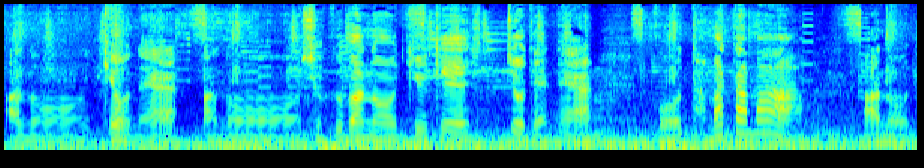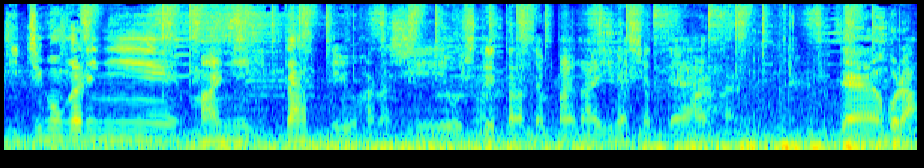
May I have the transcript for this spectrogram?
あのー今日ねあのー職場の休憩所でね、こうたまたまあのいちご狩りに前に行ったっていう話をしてた先輩がいらっしゃって、はいはいでほら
